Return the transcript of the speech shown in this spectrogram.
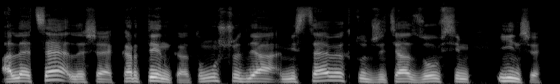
Але це лише картинка, тому що для місцевих тут життя зовсім інше.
